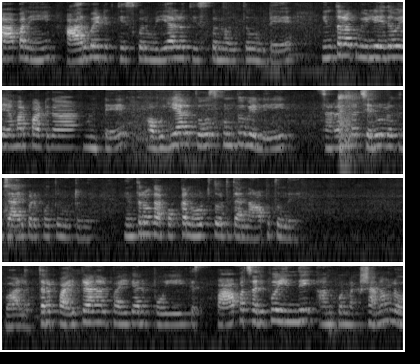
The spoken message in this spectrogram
పాపని ఆరు బయటకు తీసుకొని ఉయ్యాల్లో తీసుకొని వెళ్తూ ఉంటే ఇంతలోకి వీళ్ళు ఏదో ఏమరపాటుగా ఉంటే ఆ ఉయ్యాలు తోసుకుంటూ వెళ్ళి సడన్గా చెరువులోకి జారి పడిపోతూ ఉంటుంది. ఇంతలోకి ఆ కుక్క నోటితోటి దాన్ని ఆపుతుంది. వాళ్ళిద్దరు పై ప్రాణాలు పైగానే పోయి పాప చనిపోయింది అనుకున్న క్షణంలో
